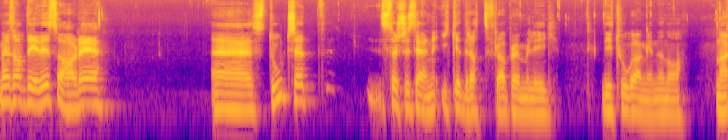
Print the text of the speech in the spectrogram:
Men samtidig så har de eh, stort sett største stjernene ikke dratt fra Premier League de to gangene nå. Nei.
